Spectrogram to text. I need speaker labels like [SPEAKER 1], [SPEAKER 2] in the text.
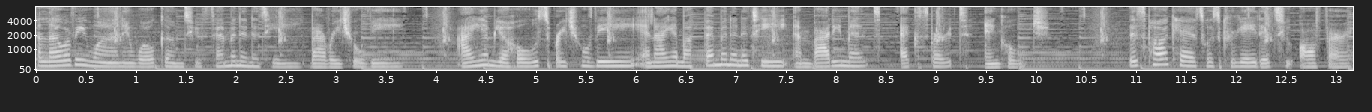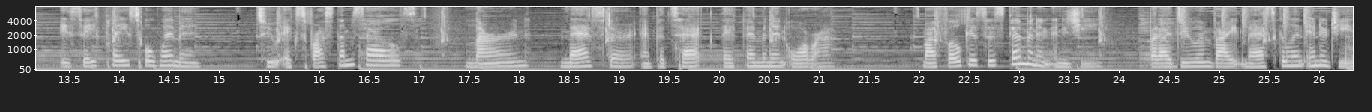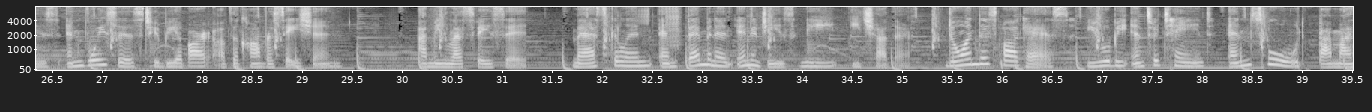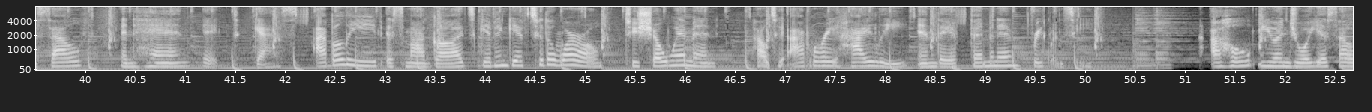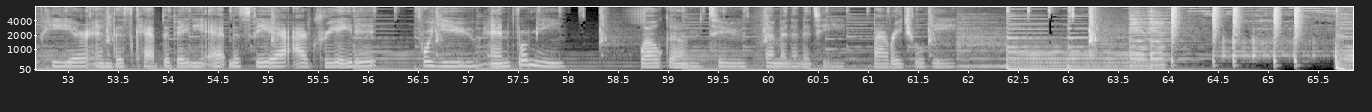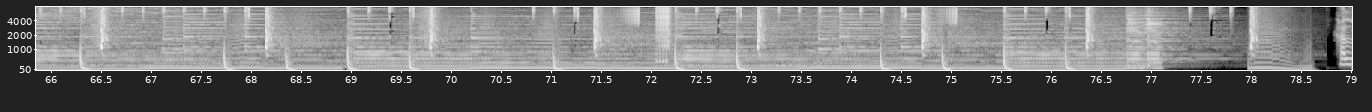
[SPEAKER 1] Hello, everyone, and welcome to Femininity by Rachel V. I am your host, Rachel V, and I am a femininity embodiment expert and coach. This podcast was created to offer a safe place for women to express themselves, learn, master, and protect their feminine aura. My focus is feminine energy, but I do invite masculine energies and voices to be a part of the conversation. I mean, let's face it, masculine and feminine energies need each other. During this podcast, you will be entertained and schooled by myself and hand picked guests. I believe it's my God's given gift to the world to show women how to operate highly in their feminine frequency. I hope you enjoy yourself here in this captivating atmosphere I've created for you and for me Welcome to Femininity by Rachel V.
